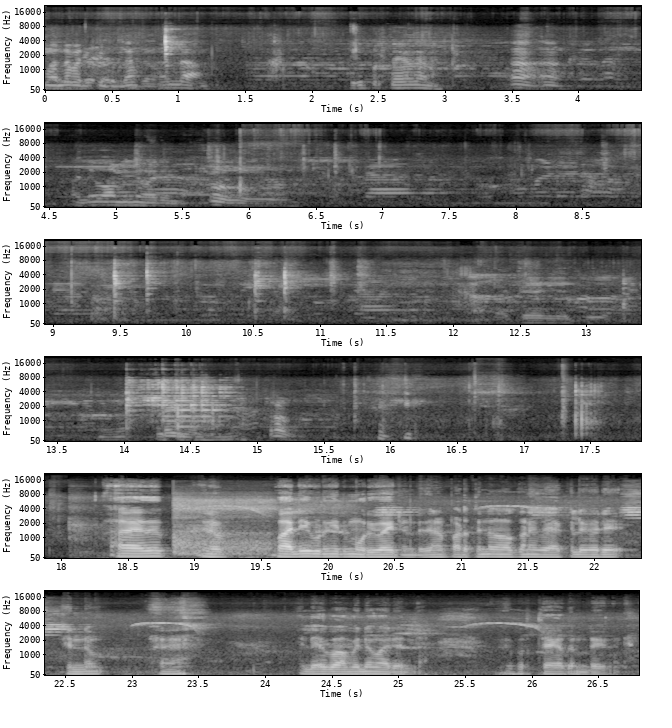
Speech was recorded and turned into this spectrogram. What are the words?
നല്ല പരിക്കുണ്ടല്ലേ അല്ല ഇത് പ്രത്യേകതയാണ്. ആ ആ. അല്ല പാമ്പിന്റെ മാതിരിയല്ല ഓ. അതായത് വലിയ കുടുങ്ങിയിട്ട് മുറിവായിട്ടുണ്ട്. ഞാൻ പടത്തിന് നോക്കുകയാണെങ്കിൽ ബാക്കിൽ ഒരു ചിഹ്നം ഇലയ പാമ്പിന്റെ മാതിരിയല്ല ഒരു പ്രത്യേകത ഉണ്ടായിരുന്നു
